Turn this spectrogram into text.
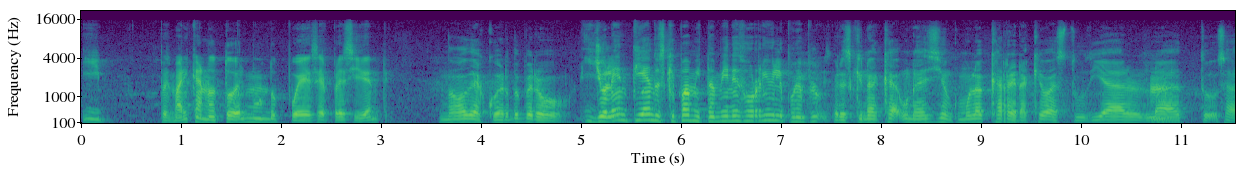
Y pues marica, no todo el mundo puede ser presidente. No, de acuerdo, pero... Y yo le entiendo, es que para mí también es horrible, por ejemplo... Pero es que una, una decisión como la carrera que va a estudiar, la, o sea,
